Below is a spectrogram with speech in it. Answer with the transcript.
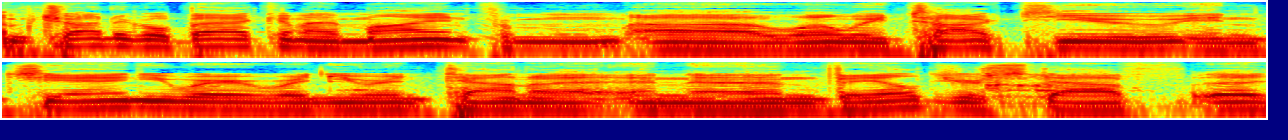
I'm trying to go back in my mind from uh, when we talked to you in January when you were in town and unveiled your staff. Uh,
